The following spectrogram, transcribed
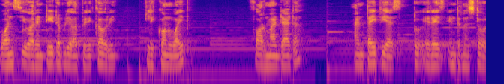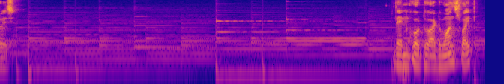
Once you are in TWRP recovery, click on Wipe, Format Data and type Yes to erase internal storage. Then go to Advanced Wipe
